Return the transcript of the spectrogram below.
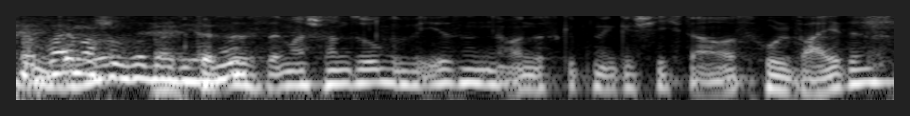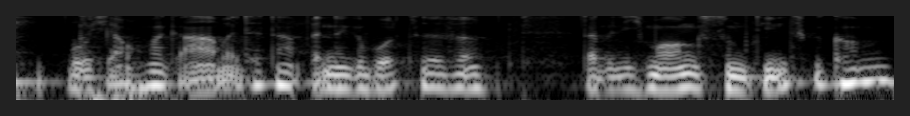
Das war immer schon so bei dir, das ne? ist immer schon so gewesen. Und es gibt eine Geschichte aus Hohlweide, wo ich auch mal gearbeitet habe in der Geburtshilfe. Da bin ich morgens zum Dienst gekommen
